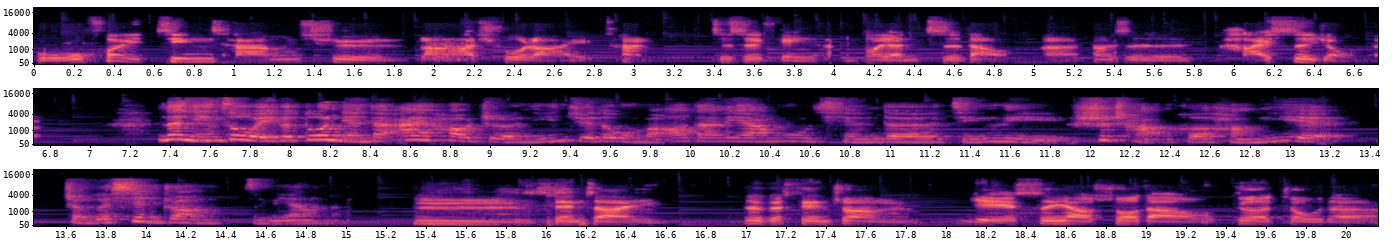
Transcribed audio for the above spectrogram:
不会经常去拿出来看，就是给很多人知道啊，但是还是有的。那您作为一个多年的爱好者，您觉得我们澳大利亚目前的锦鲤市场和行业整个现状怎么样呢？嗯，现在。这个现状也是要说到各州的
